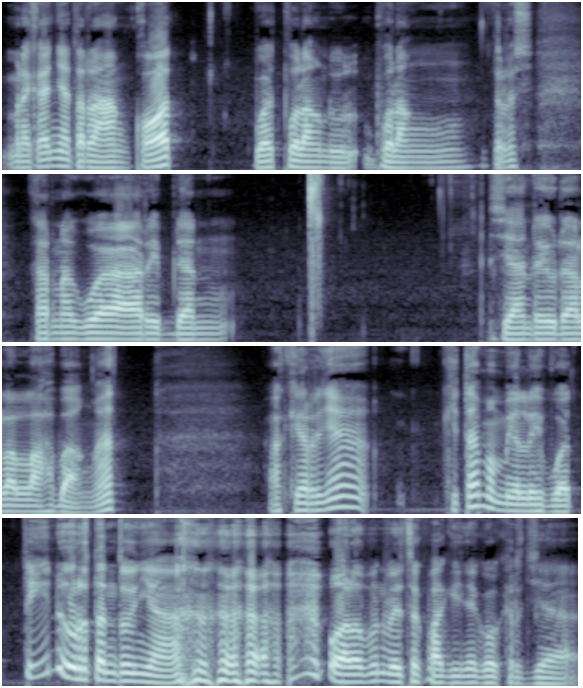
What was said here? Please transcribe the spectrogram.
mereka nyater angkot buat pulang dulu pulang. Terus karena gue Arif dan si Andre udah lelah banget akhirnya kita memilih buat tidur tentunya. Walaupun besok paginya gue kerja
